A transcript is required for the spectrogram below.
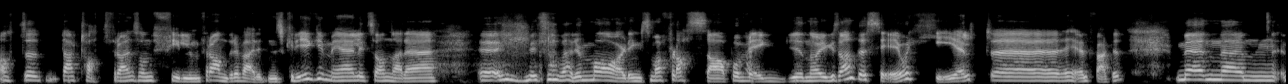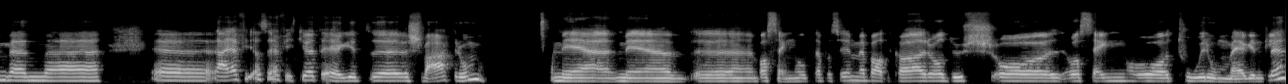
at det er tatt fra en sånn film fra andre verdenskrig med litt sånn derre sånn der maling som har flassa på veggen og ikke sant. Det ser jo helt, helt fælt ut. Men, men Nei, jeg, altså jeg fikk jo et eget svært rom med, med uh, basseng, holdt jeg på å si, med badekar og dusj og, og seng og to rom, egentlig.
